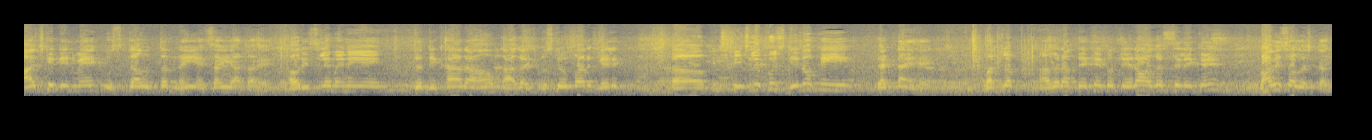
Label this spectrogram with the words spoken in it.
आज के दिन में उसका उत्तर नहीं, ऐसा ही आता है। और इसलिए मैंने ये जो दिखा रहा हूँ कागज़, उसके ऊपर पिछले कुछ दिनों की घटनाएँ हैं। मतलब अगर आप देखें तो तेरह अगस्त से लेके बाईस अगस्त तक,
